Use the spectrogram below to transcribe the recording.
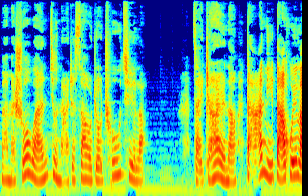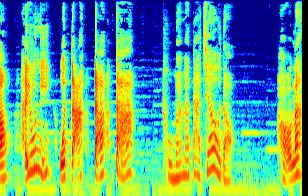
妈妈说完，就拿着扫帚出去了。在这儿呢，打你大灰狼！还有你，我打打打！兔妈妈大叫道：“好了，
